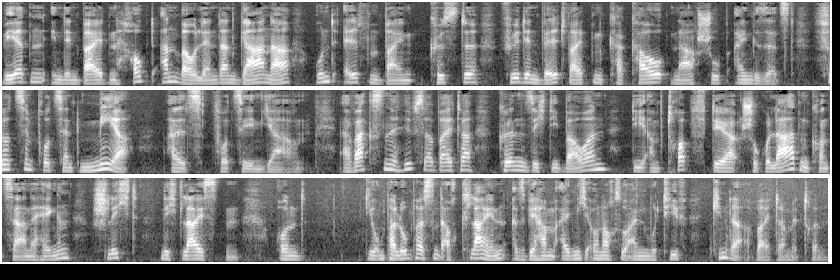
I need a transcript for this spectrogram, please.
werden in den beiden Hauptanbauländern Ghana und Elfenbeinküste für den weltweiten Kakaonachschub eingesetzt. 14 Prozent mehr als vor zehn Jahren. Erwachsene Hilfsarbeiter können sich die Bauern, die am Tropf der Schokoladenkonzerne hängen, schlicht nicht leisten. Und die Umpa sind auch klein, also wir haben eigentlich auch noch so ein Motiv Kinderarbeiter mit drin.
